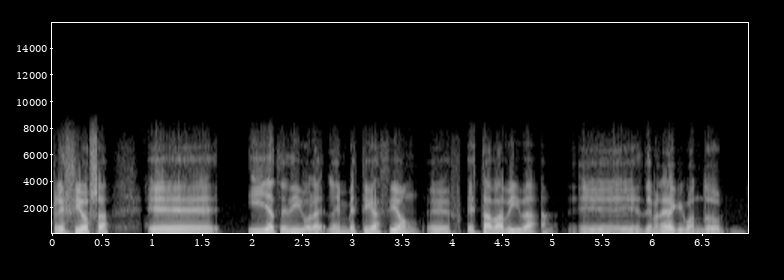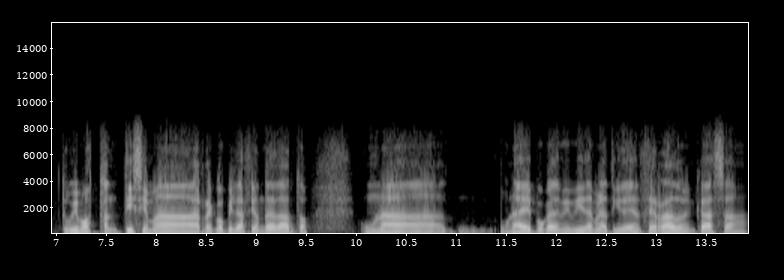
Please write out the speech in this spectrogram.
preciosa. Eh, y ya te digo, la, investigación eh, estaba viva, eh, de manera que cuando tuvimos tantísima recopilación de datos, una, una, época de mi vida me la tiré encerrado en casa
